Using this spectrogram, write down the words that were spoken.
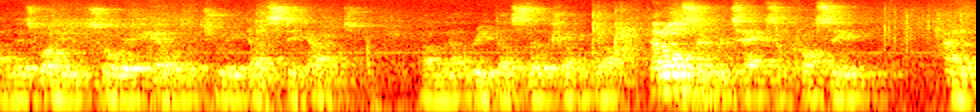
and there's one in Victoria Hill which really does stick out. Um, that really does slow traffic down. That also protects a crossing and a,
